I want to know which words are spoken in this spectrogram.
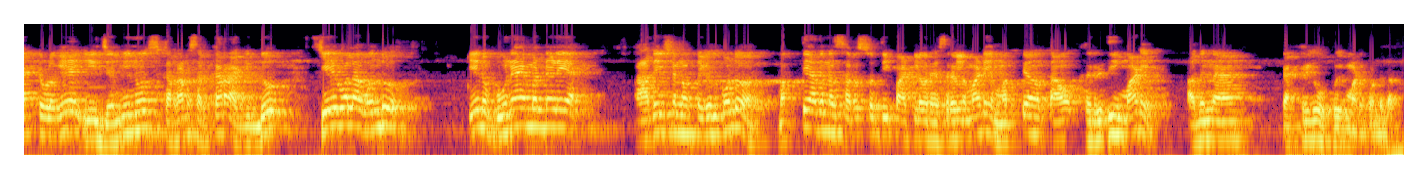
ಆಕ್ಟ್ ಒಳಗೆ ಈ ಜಮೀನು ಕರ್ನಾಟಕ ಸರ್ಕಾರ ಆಗಿದ್ದು, ಕೇವಲ ಒಂದು ಏನು ಬುನಾಯ ಮಂಡಳಿಯ ಆದೇಶನ ತೆಗೆದುಕೊಂಡು ಮತ್ತೆ ಅದನ್ನ ಸರಸ್ವತಿ ಪಾಟೀಲ್ ಅವರ ಹೆಸರೆಲ್ಲ ಮಾಡಿ, ಮತ್ತೆ ತಾವು ಖರೀದಿ ಮಾಡಿ ಅದನ್ನ ಫ್ಯಾಕ್ಟರಿಗೆ ಉಪಯೋಗ ಮಾಡಿಕೊಂಡಿದ್ದಾರೆ.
